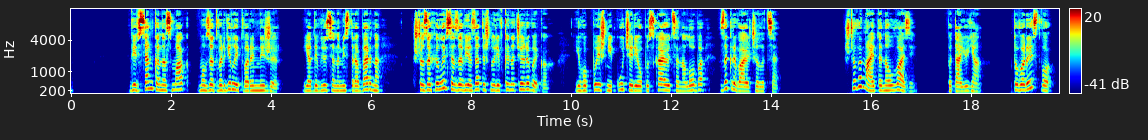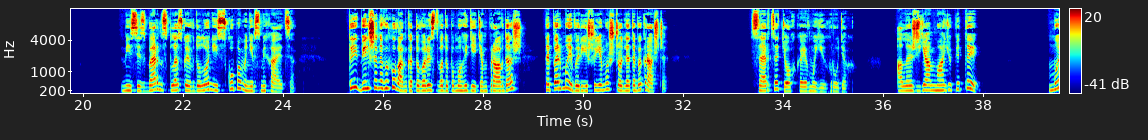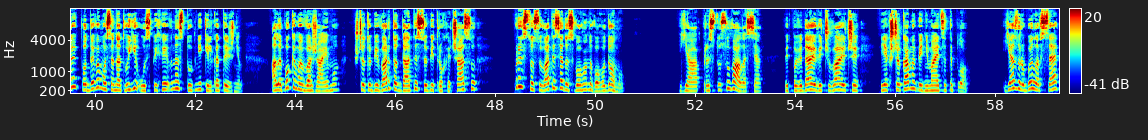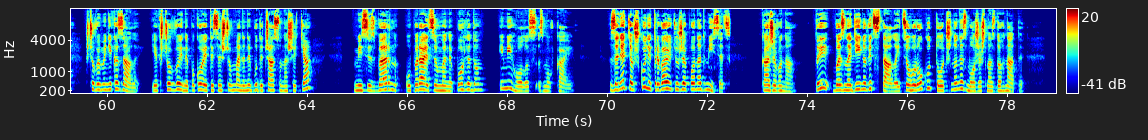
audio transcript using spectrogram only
Вівсянка на смак, мов затверділий тваринний жир. Я дивлюся на містера Берна, що захилився зав'язати шнурівки на черевиках. Його пишні кучері опускаються на лоба, закриваючи лице. Що ви маєте на увазі? питаю я. Товариство. Місіс Берн сплескує в долоні і скупо мені всміхається. Ти більше не вихованка товариства допомоги дітям, правда ж? Тепер ми вирішуємо, що для тебе краще. Серце тьохкає в моїх грудях. Але ж я маю піти. Ми подивимося на твої успіхи в наступні кілька тижнів, але поки ми вважаємо, що тобі варто дати собі трохи часу пристосуватися до свого нового дому. Я пристосувалася, відповідаю, відчуваючи, як щоками піднімається тепло. Я зробила все, що ви мені казали. Якщо ви непокоїтеся, що в мене не буде часу на шиття, місіс Берн упирається в мене поглядом, і мій голос змовкає. Заняття в школі тривають уже понад місяць, каже вона. Ти безнадійно відстала і цього року точно не зможеш нас догнати.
